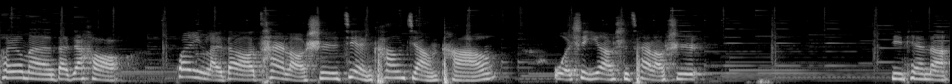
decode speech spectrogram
朋友们，大家好，欢迎来到蔡老师健康讲堂，我是营养师蔡老师。今天呢，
